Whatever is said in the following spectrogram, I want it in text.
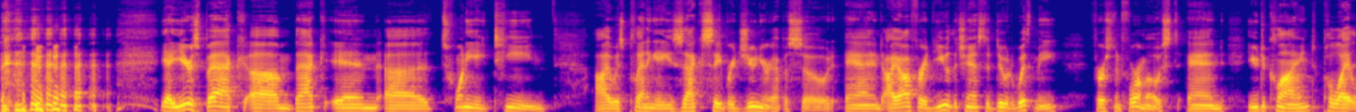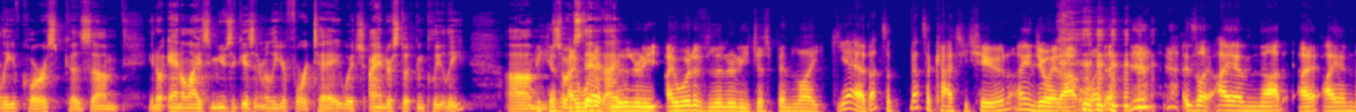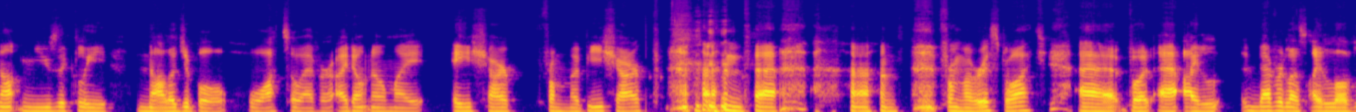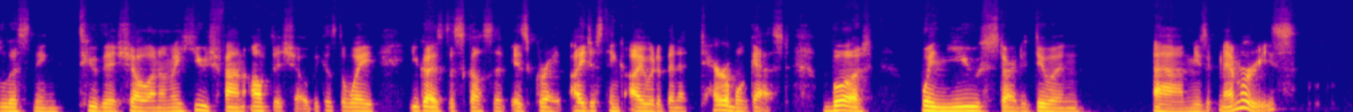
yeah, years back, um, back in uh, 2018, I was planning a Zack Sabre Jr. episode, and I offered you the chance to do it with me first and foremost, and you declined politely, of course, because um, you know analyzing music isn't really your forte, which I understood completely. Um, because so I would instead, have literally, I would have literally just been like, "Yeah, that's a that's a catchy tune. I enjoy that one." it's like I am not, I, I am not musically knowledgeable whatsoever. I don't know my A sharp from my B sharp and uh, um, from my wristwatch, uh, but uh, I nevertheless I love listening to this show, and I'm a huge fan of this show because the way you guys discuss it is great. I just think I would have been a terrible guest, but when you started doing uh, music memories,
